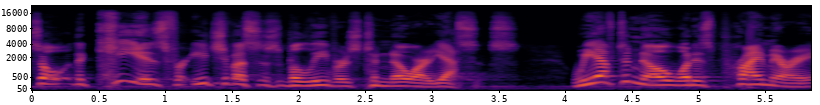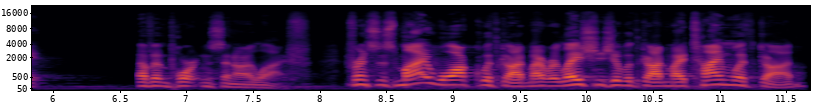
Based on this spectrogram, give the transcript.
So, the key is for each of us as believers to know our yeses. We have to know what is primary of importance in our life. For instance, my walk with God, my relationship with God, my time with God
